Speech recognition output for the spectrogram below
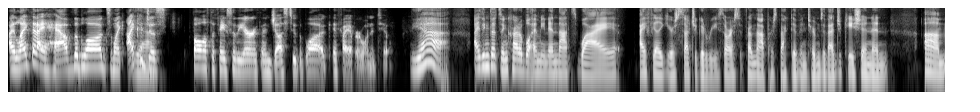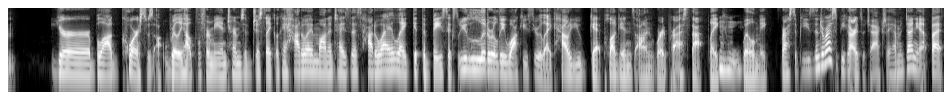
I like that I have the blogs. I'm like, I yeah. could just fall off the face of the earth and just do the blog if I ever wanted to. Yeah. I think that's incredible. I mean, and that's why I feel like you're such a good resource from that perspective in terms of education and um, your blog course was really helpful for me in terms of just like, okay, how do I monetize this? How do I like get the basics? you literally walk you through like how you get plugins on WordPress that like mm-hmm. will make recipes into recipe cards, which I actually haven't done yet. But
